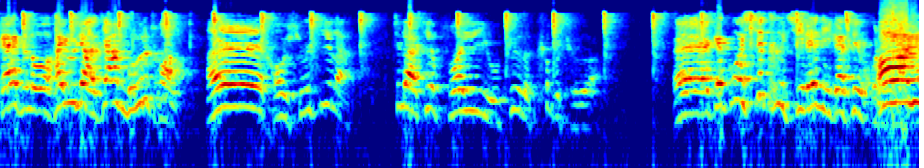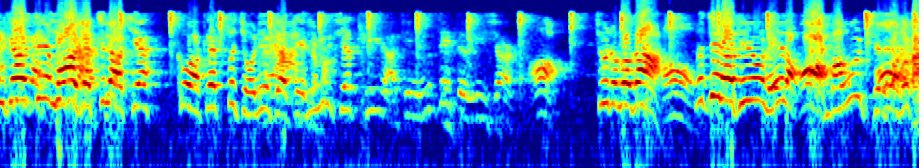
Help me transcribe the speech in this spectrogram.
闲着了，我还有两家门窗。哎，好兄弟了，这两天婆姨有病了，可不成。哎，该给我吸口气了，你该再回来。啊，你看再忙着，这两天给我该做交流，该再你们先推两天，你们再等一下啊。就这么干哦，那这两天又来了啊，没问题。哦，好。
